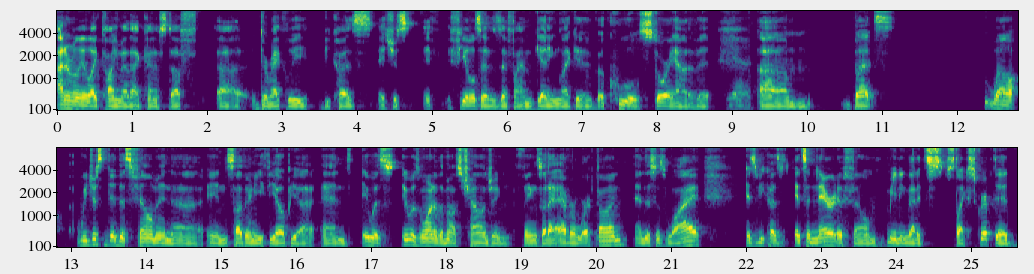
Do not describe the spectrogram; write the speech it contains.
I don't really like talking about that kind of stuff uh, directly because it just it feels as if I'm getting like a, a cool story out of it. Yeah. Um, but well, we just did this film in uh, in southern Ethiopia, and it was it was one of the most challenging things that I ever worked on, and this is why is because it's a narrative film, meaning that it's like scripted,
